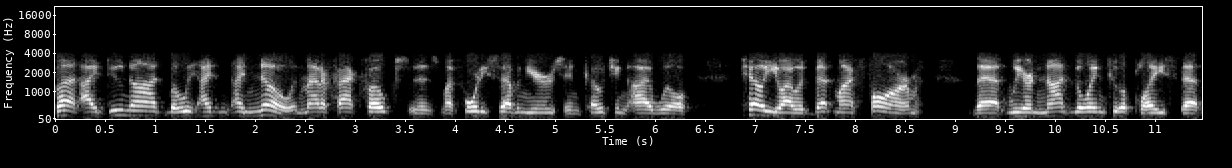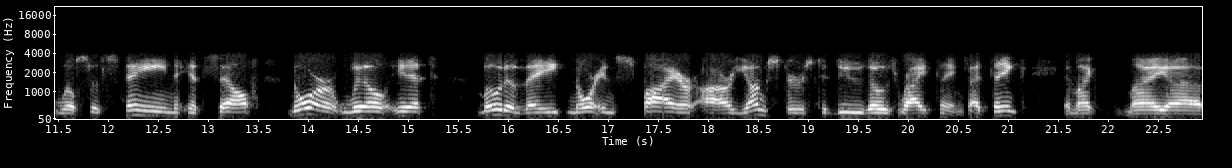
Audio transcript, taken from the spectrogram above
But I do not believe. I I know. And matter of fact, folks, as my 47 years in coaching, I will tell you, I would bet my farm that we are not going to a place that will sustain itself, nor will it motivate nor inspire our youngsters to do those right things. I think, and my my uh,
